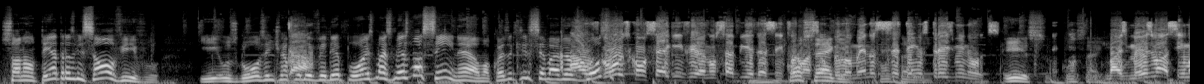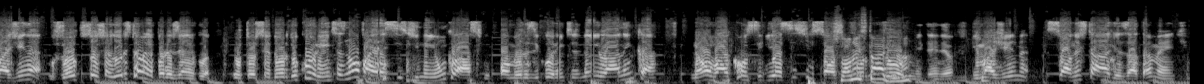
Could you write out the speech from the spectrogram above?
só não tem a transmissão ao vivo. E os gols a gente vai tá. poder ver depois, mas mesmo assim, né? Uma coisa que você vai ver os ah, gols. Os gols conseguem ver, eu não sabia dessa informação. Consegue, Pelo menos consegue. você tem os três minutos. Isso, consegue. Mas mesmo assim, imagina, os outros torcedores também, por exemplo, o torcedor do Corinthians não vai assistir nenhum clássico, Palmeiras e Corinthians, nem lá nem cá. Não vai conseguir assistir, só, só no estádio, jogo, né? entendeu? Imagina, só no estádio, exatamente.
